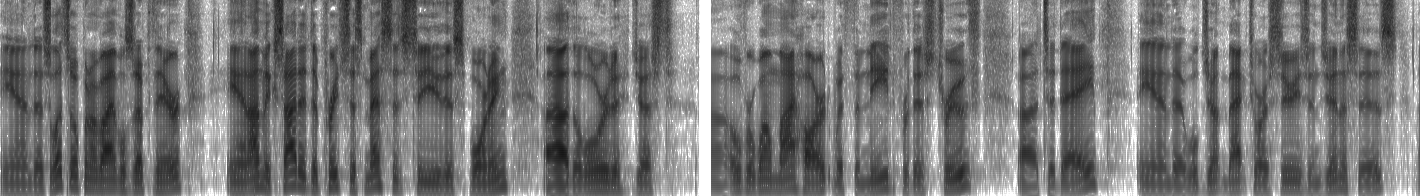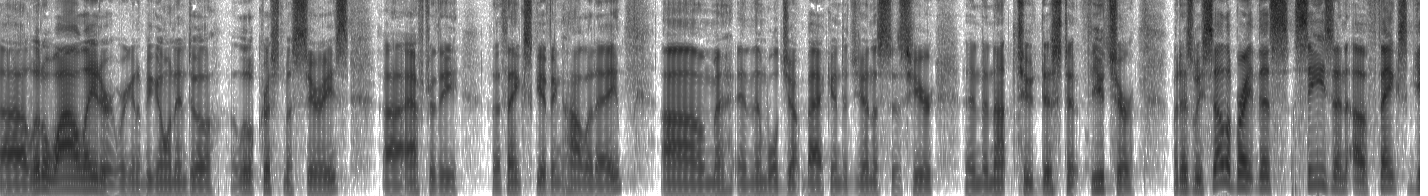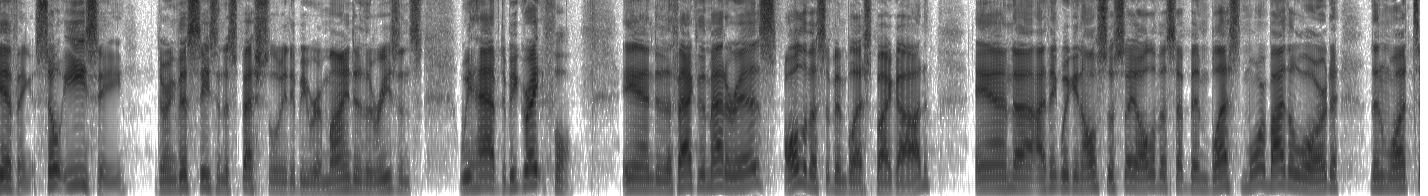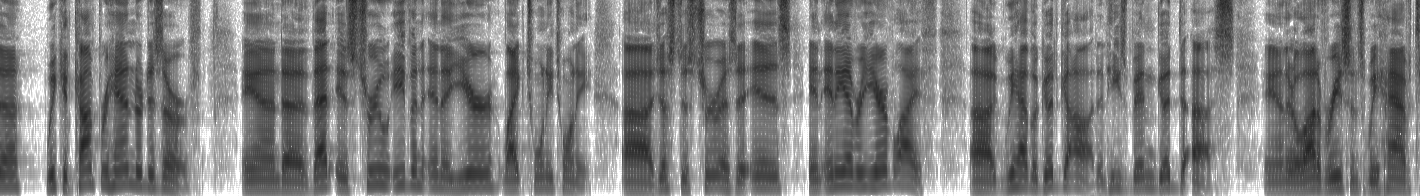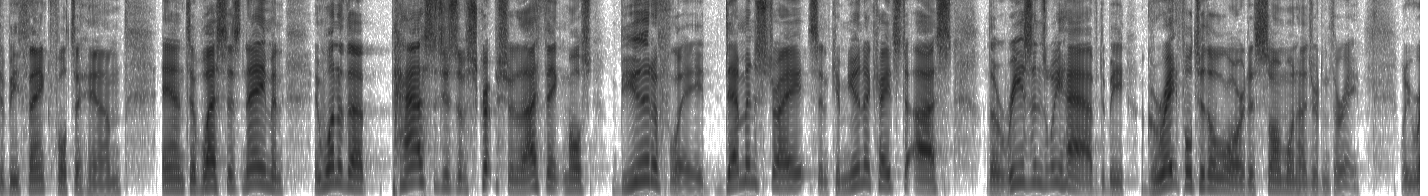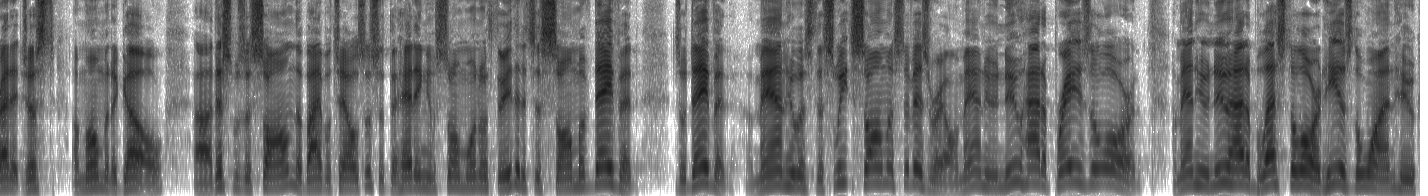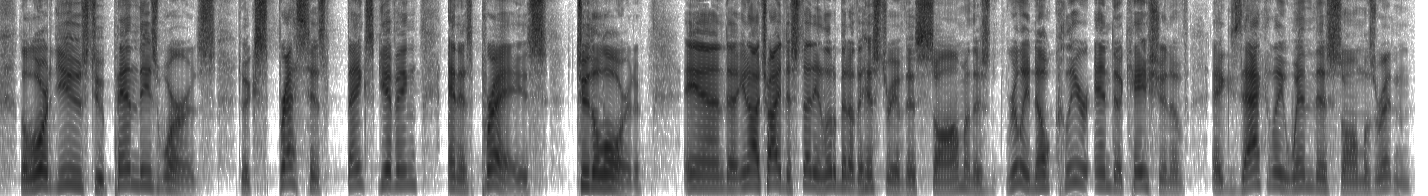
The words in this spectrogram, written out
And uh, so let's open our Bibles up there. And I'm excited to preach this message to you this morning. Uh, the Lord just uh, overwhelmed my heart with the need for this truth uh, today. And uh, we'll jump back to our series in Genesis. Uh, a little while later, we're going to be going into a, a little Christmas series after the the Thanksgiving holiday. Um, and then we'll jump back into Genesis here in the not too distant future. But as we celebrate this season of Thanksgiving, it's so easy during this season, especially, to be reminded of the reasons we have to be grateful. And the fact of the matter is, all of us have been blessed by God. And uh, I think we can also say all of us have been blessed more by the Lord than what uh, we could comprehend or deserve. And uh, that is true even in a year like 2020, uh, just as true as it is in any other year of life. Uh, we have a good God, and He's been good to us. And there are a lot of reasons we have to be thankful to Him and to bless His name. And, and one of the passages of Scripture that I think most beautifully demonstrates and communicates to us the reasons we have to be grateful to the Lord is Psalm 103. We read it just a moment ago. Uh, this was a psalm. The Bible tells us at the heading of Psalm 103 that it's a psalm of David. So, David, a man who was the sweet psalmist of Israel, a man who knew how to praise the Lord, a man who knew how to bless the Lord, he is the one who the Lord used to pen these words to express his thanksgiving and his praise to the Lord. And, uh, you know, I tried to study a little bit of the history of this psalm, and there's really no clear indication of exactly when this psalm was written.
